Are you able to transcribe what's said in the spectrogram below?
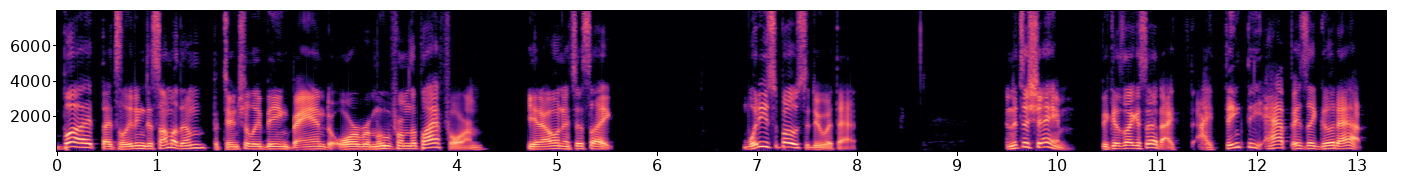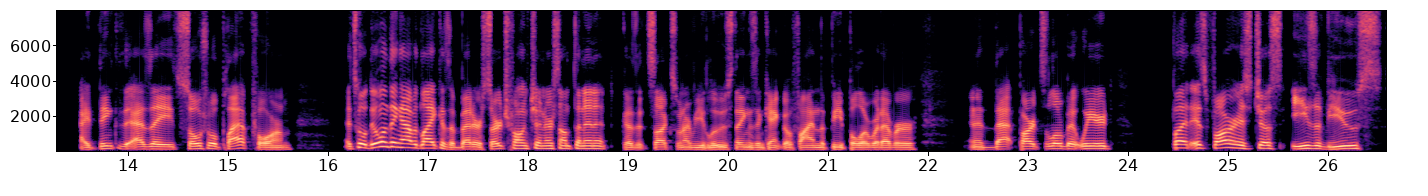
But that's leading to some of them potentially being banned or removed from the platform, you know, and it's just like what are you supposed to do with that? And it's a shame because like I said, I I think the app is a good app. I think as a social platform, it's cool. The only thing I would like is a better search function or something in it because it sucks whenever you lose things and can't go find the people or whatever. And that part's a little bit weird. But as far as just ease of use,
